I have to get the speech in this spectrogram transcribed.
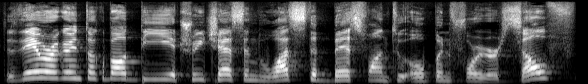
Today we're going to talk about the three chests and what's the best one to open for yourself.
